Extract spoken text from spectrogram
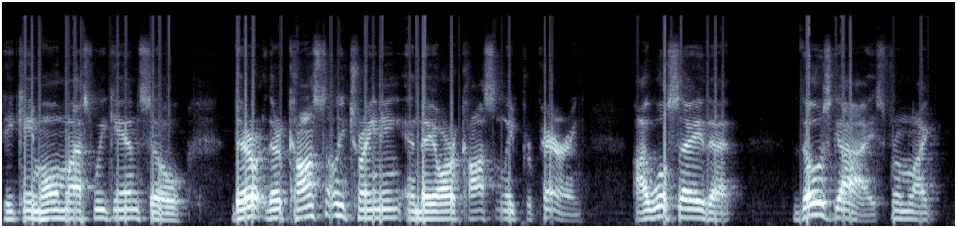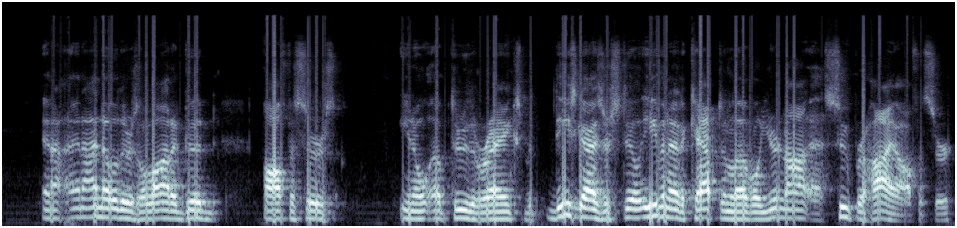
he came home last weekend, so they're they're constantly training and they are constantly preparing. I will say that those guys from like, and I, and I know there's a lot of good officers, you know, up through the ranks, but these guys are still even at a captain level. You're not a super high officer,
